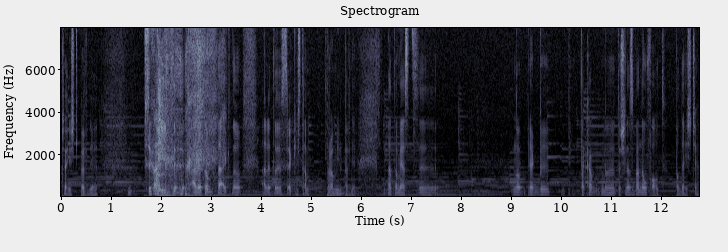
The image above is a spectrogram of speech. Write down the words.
część pewnie, Psycholi. ale to tak, no, ale to jest jakiś tam promil pewnie. Natomiast y, no jakby taka, to się nazywa no fault podejście.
